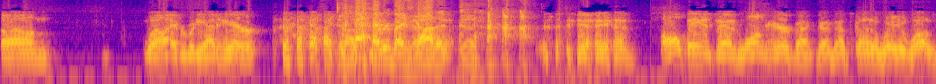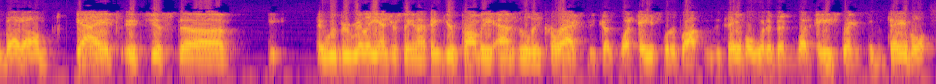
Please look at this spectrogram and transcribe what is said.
um, well, everybody had hair. Everybody's got it. Yeah. yeah, yeah. All bands had long hair back then. That's kind of the way it was. But um, yeah, it's it's just uh, it would be really interesting, and I think you're probably absolutely correct because what Ace would have brought to the table would have been what Ace brings to the table,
